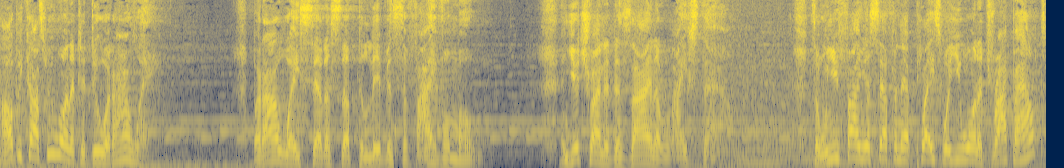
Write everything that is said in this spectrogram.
All because we wanted to do it our way. But our way set us up to live in survival mode. And you're trying to design a lifestyle. So when you find yourself in that place where you want to drop out,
